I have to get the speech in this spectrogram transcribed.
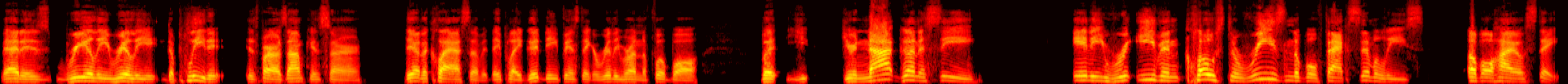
that is really really depleted as far as I'm concerned. They're the class of it. They play good defense. They can really run the football, but you, you're not going to see any re, even close to reasonable facsimiles of Ohio State.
